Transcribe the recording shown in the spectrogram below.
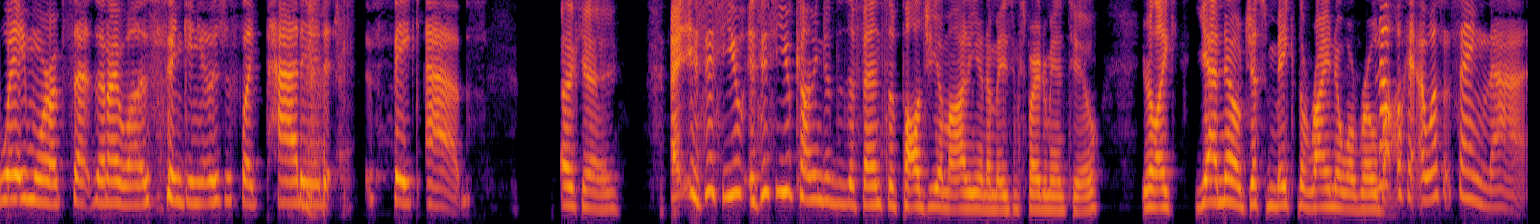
way more upset than I was thinking it was just like padded fake abs. okay. Is this you? Is this you coming to the defense of Paul Giamatti in Amazing Spider-Man Two? You're like, yeah, no, just make the Rhino a robot. No, okay, I wasn't saying that.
